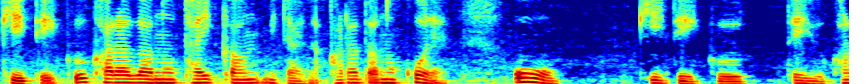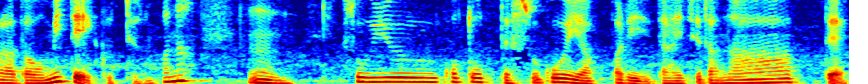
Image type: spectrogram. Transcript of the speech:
聞いていく体の体感みたいな体の声を聞いていくっていう体を見ていくっていうのかな。うん。そういうことってすごいやっぱり大事だなーって。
